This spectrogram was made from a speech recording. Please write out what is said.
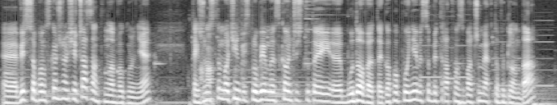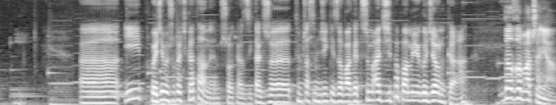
E, Wiesz co, bo skończył nam się czas antenowy ogólnie. Także w Aha. następnym odcinku spróbujemy skończyć tutaj e, budowę tego. Popłyniemy sobie tratwą, zobaczymy jak to wygląda. E, I będziemy szukać katany przy okazji. Także tymczasem dzięki za uwagę. Trzymajcie się, papa miłego dzionka. Do zobaczenia.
